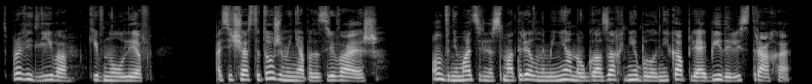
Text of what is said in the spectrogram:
«Справедливо», — кивнул Лев. «А сейчас ты тоже меня подозреваешь?» Он внимательно смотрел на меня, но в глазах не было ни капли обиды или страха.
